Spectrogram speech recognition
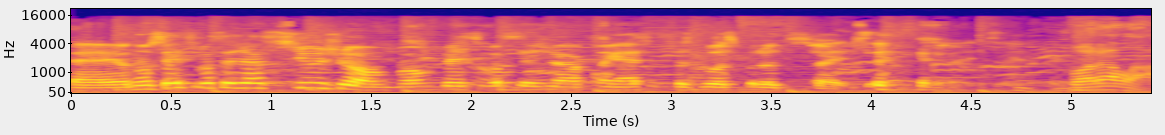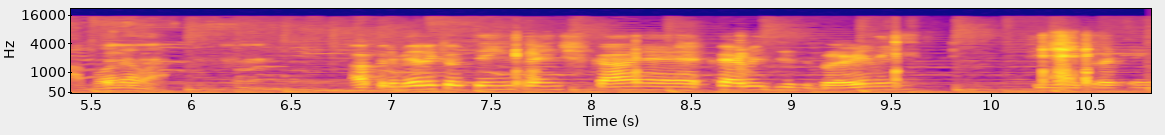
É, eu não sei se você já assistiu, João. Vamos ver se você já conhece essas duas produções. bora lá, bora lá. A primeira que eu tenho para indicar é Paris is Burning que para quem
